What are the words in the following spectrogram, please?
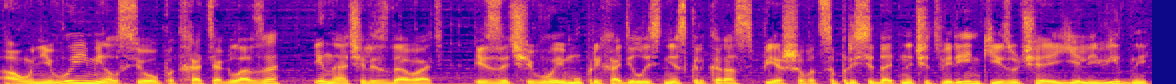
а у него имелся опыт, хотя глаза и начали сдавать, из-за чего ему приходилось несколько раз спешиваться, приседать на четвереньки, изучая еле видный,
